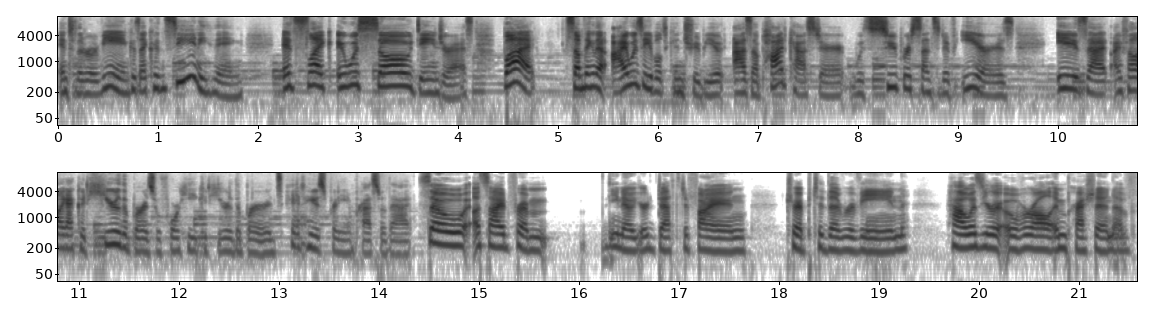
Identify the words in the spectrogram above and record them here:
into the ravine because I couldn't see anything. It's like it was so dangerous. But something that I was able to contribute as a podcaster with super sensitive ears is that I felt like I could hear the birds before he could hear the birds. And he was pretty impressed with that. So, aside from, you know, your death defying trip to the ravine, how was your overall impression of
